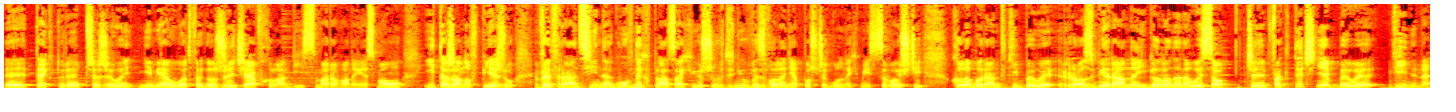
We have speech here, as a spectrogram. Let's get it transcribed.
E, te, które przeżyły, nie miały łatwego życia. W Holandii smarowane je smołą i tarzano w pierzu. We Francji na głównych placach już w dniu wyzwolenia poszczególnych miejscowości kolaborantki były rozbierane i golone na łyso. Czy faktycznie były winne?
